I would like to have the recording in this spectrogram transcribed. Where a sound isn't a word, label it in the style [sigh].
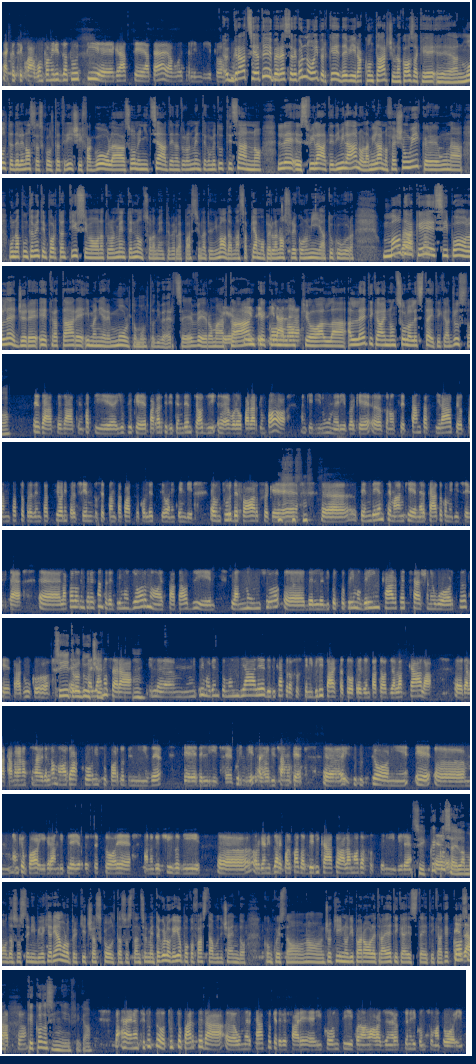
Eccoci qua, buon pomeriggio a tutti e grazie a te e a voi per l'invito. Eh, grazie a te per essere con noi perché devi raccontarci una cosa che eh, a molte delle nostre ascoltatrici fa gola. Sono iniziate naturalmente, come tutti sanno, le eh, sfilate di Milano, la Milano Fashion Week, una, un appuntamento importantissimo naturalmente non solamente per le appassionate di moda, ma sappiamo per la nostra economia, tout court. Moda esatto. che si può leggere e trattare in maniere molto molto diverse, è vero Marta? Sì, Anche sì, con sì, un occhio alla, all'etica e non solo all'estetica, giusto? Esatto, esatto. Infatti eh, io più che parlarti di tendenze oggi eh, volevo parlarti un po' anche di numeri perché eh, sono 70 sfilate, 88 presentazioni per 174 collezioni, quindi è un tour de force che è [laughs] eh, tendenze ma anche mercato come dicevi te. Eh, la cosa interessante del primo giorno è stata oggi l'annuncio eh, del, di questo primo Green Carpet Fashion Awards che traduco sì, eh, in italiano sarà mm. il, um, il, primo evento mondiale dedicato alla sostenibilità, è stato presentato oggi alla Scala eh, dalla Camera Nazionale della Moda con il supporto del Mise e dell'ICE, quindi eh, diciamo che eh, istituzioni e ehm, anche un po' i grandi player del settore hanno deciso di organizzare qualcosa dedicato alla moda sostenibile. Sì, che eh, cos'è la moda sostenibile? Chiariamolo per chi ci ascolta sostanzialmente, quello che io poco fa stavo dicendo con questo no, giochino di parole tra etica e estetica. Che cosa, esatto. che cosa significa? Beh, innanzitutto tutto parte da eh, un mercato che deve fare i conti con una nuova generazione di consumatori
